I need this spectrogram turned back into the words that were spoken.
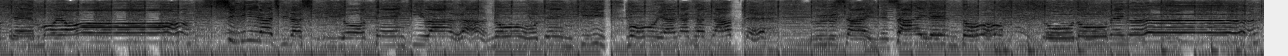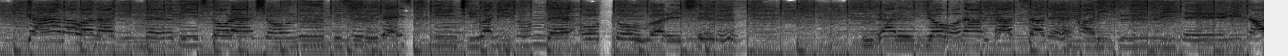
んでもよしらじらしいお天気わらのお天気もやがかかってうるさいねサイレント堂々めぐ叶わないねディストラクションループするデイズ認知は歪んで夫割れしてる。うだるような暑さで張り付いていた。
